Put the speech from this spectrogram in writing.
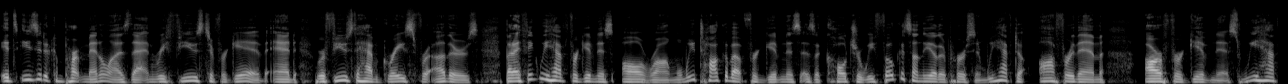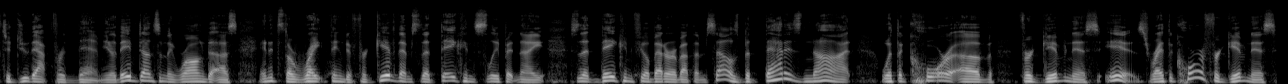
it's easy to compartmentalize that and refuse to forgive and refuse to have grace for others. But I think we have forgiveness all wrong. When we talk about forgiveness as a culture, we focus on the other person. We have to offer them our forgiveness. We have to do that for them. You know, they've done something wrong to us, and it's the right thing to forgive them so that they can sleep at night, so that they can feel better about themselves. But that is not what the core of forgiveness is, right? The core of forgiveness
